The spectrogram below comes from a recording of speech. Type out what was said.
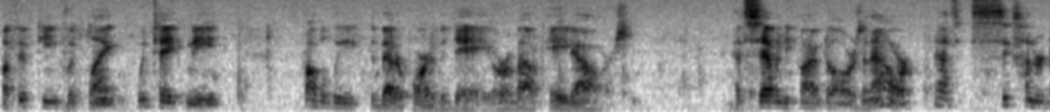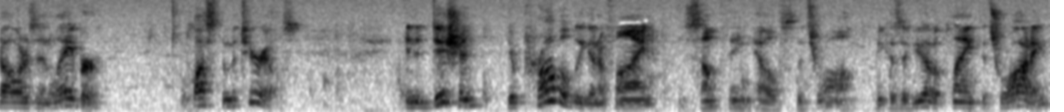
a 15 foot plank would take me probably the better part of a day or about eight hours. At $75 an hour, that's $600 in labor plus the materials. In addition, you're probably going to find something else that's wrong. Because if you have a plank that's rotting,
